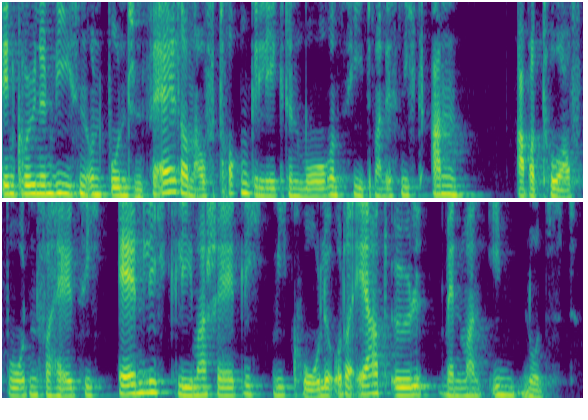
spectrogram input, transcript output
Den grünen Wiesen und bunten Feldern auf trockengelegten Mooren sieht man es nicht an, aber Torfboden verhält sich ähnlich klimaschädlich wie Kohle oder Erdöl, wenn man ihn nutzt.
